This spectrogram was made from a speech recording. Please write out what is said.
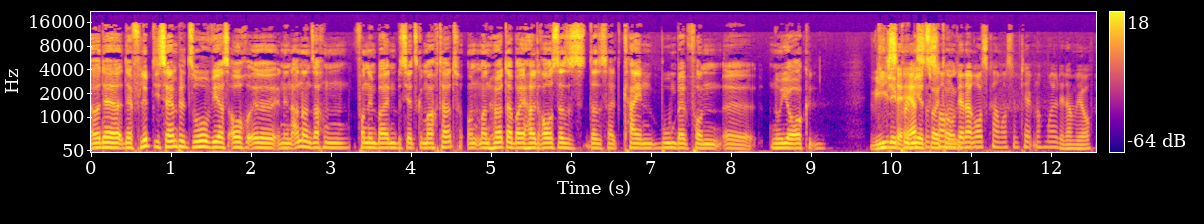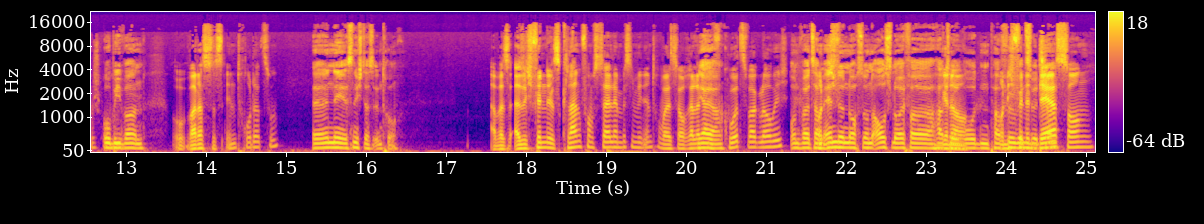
Aber der, der flippt die Samples so, wie er es auch äh, in den anderen Sachen von den beiden bis jetzt gemacht hat. Und man hört dabei halt raus, dass es, dass es halt kein Boom Bap von äh, New York Wie DJ ist der Premier erste Song, 2000. der da rauskam aus dem Tape nochmal? Den haben wir auch besprochen. Obi-Wan. Oh, war das das Intro dazu? Äh, nee, ist nicht das Intro. Aber es, also ich finde, es klang vom Style ein bisschen wie ein Intro, weil es ja auch relativ Ja, ja. kurz war, glaube ich. Und weil es am Und Ende noch so einen Ausläufer hatte, Genau. wo ein paar Und ich Vögel finde, der. Song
